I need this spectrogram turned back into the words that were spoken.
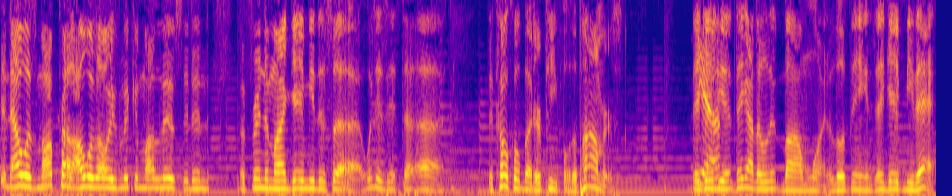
and that was my problem. I was always licking my lips, and then a friend of mine gave me this. Uh, what is it? The uh, the cocoa butter people, the Palmers. They yeah. gave me. A, they got a lip balm one, the little things. They gave me that.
